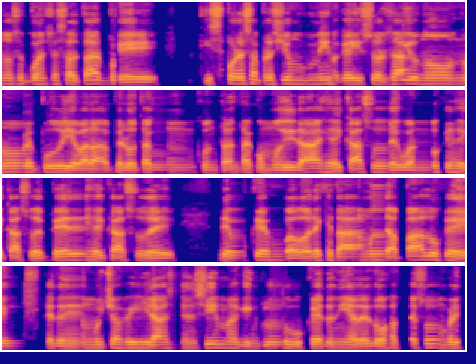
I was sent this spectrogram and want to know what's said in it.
no se pueden resaltar porque quizás por esa presión misma que hizo el Rayo no, no le pudo llevar la pelota con, con tanta comodidad. Es el caso de Guandosque, es el caso de Pérez, es el caso de, de jugadores que estaban muy tapados, que, que tenían muchas vigilancias encima, que incluso Busqué tenía de dos a tres hombres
